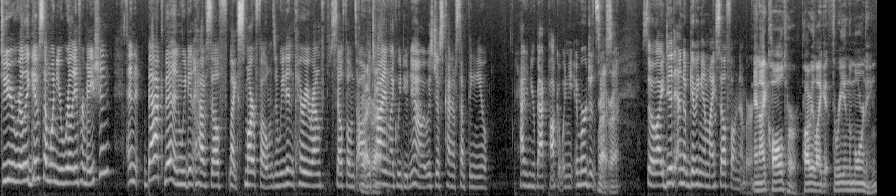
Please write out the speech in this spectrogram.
do you really give someone your real information? And back then, we didn't have cell like smartphones, and we didn't carry around cell phones all Right, the right. time like we do now. It was just kind of something you had in your back pocket when you emergencies. Right, right. So I did end up giving him my cell phone number. And I called her probably like at three in the morning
